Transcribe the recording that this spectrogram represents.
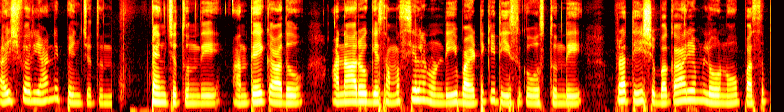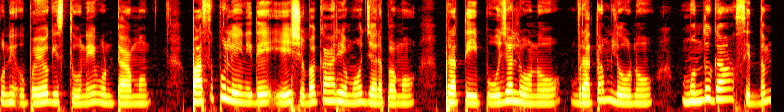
ఐశ్వర్యాన్ని పెంచుతుంది. పెంచుతుంది. అంతేకాదు అనారోగ్య సమస్యల నుండి బయటికి తీసుకువస్తుంది. ప్రతి శుభకార్యంలోనూ పసుపుని ఉపయోగిస్తూనే ఉంటాము. పసుపు లేనిదే ఏ శుభకార్యమో జరపము. ప్రతి పూజలోనూ వ్రతంలోనూ ముందుగా సిద్ధం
